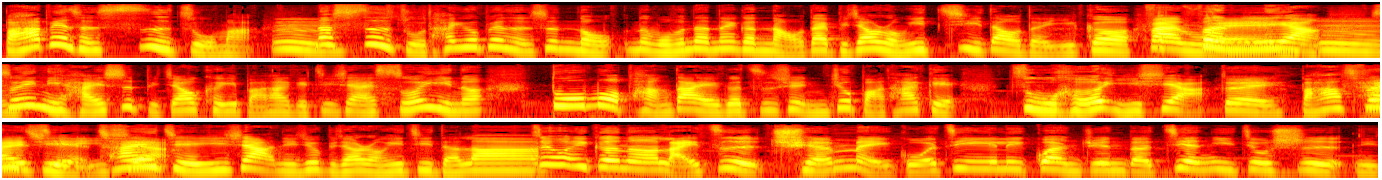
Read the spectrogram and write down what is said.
把它变成四组嘛，那四组它又变成是脑那我们的那个脑袋比较容易记到的一个分量，所以你还是比较可以把它给记下来。所以呢，多么庞大一个资讯，你就把它给组合一下，对，把它分解拆解一下，你就比较容易记得啦。最后一个呢，来自全美国记忆力冠军的建议就是，你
